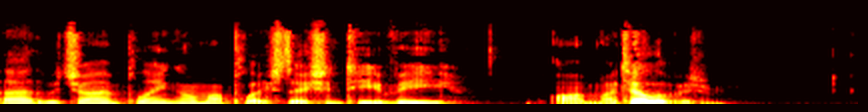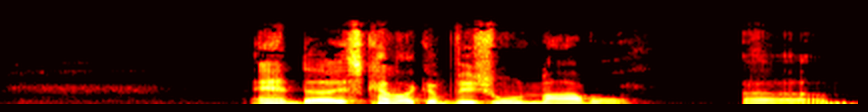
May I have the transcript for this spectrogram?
uh, which I'm playing on my PlayStation TV on my television. And uh, it's kind of like a visual novel um,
